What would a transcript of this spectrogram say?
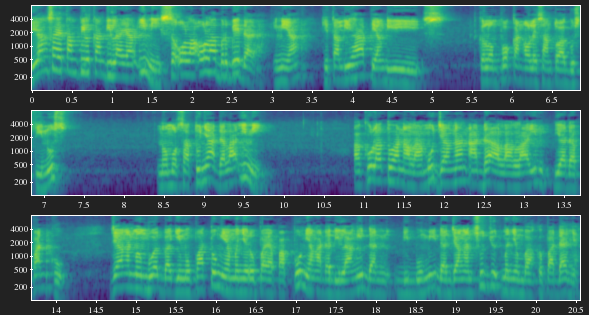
Yang saya tampilkan di layar ini seolah-olah berbeda. Ini ya, kita lihat yang dikelompokkan oleh Santo Agustinus. Nomor satunya adalah ini. Akulah Tuhan Allahmu, jangan ada Allah lain di hadapanku. Jangan membuat bagimu patung yang menyerupai apa pun yang ada di langit dan di bumi dan jangan sujud menyembah kepadanya.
